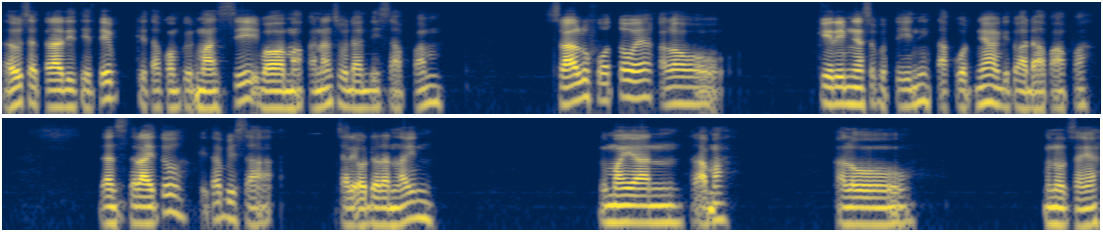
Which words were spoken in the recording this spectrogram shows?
Lalu setelah dititip, kita konfirmasi bahwa makanan sudah disapam. Selalu foto ya kalau kirimnya seperti ini, takutnya gitu ada apa-apa. Dan setelah itu kita bisa cari orderan lain. Lumayan ramah kalau menurut saya.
